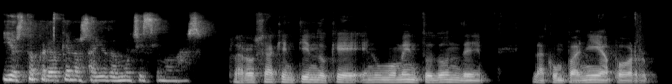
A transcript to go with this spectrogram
y esto creo que nos ayudó muchísimo más. Claro, o sea que entiendo que en un momento donde la compañía por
